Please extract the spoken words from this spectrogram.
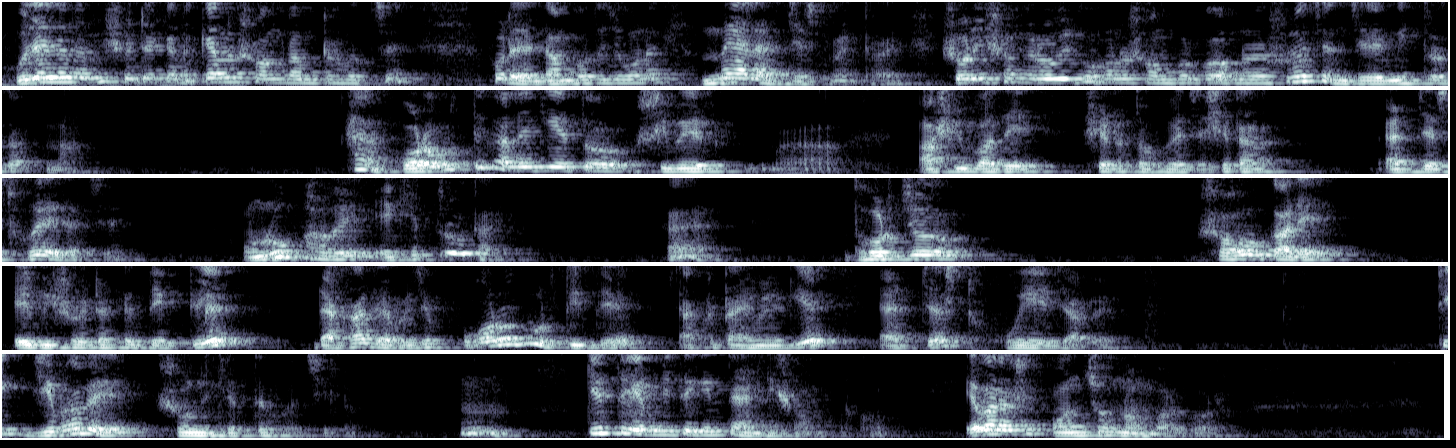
বোঝা গেল বিষয়টা কেন কেন সংগ্রামটা হচ্ছে? ফলে দাম্পত্য জীবনে ম্যাল অ্যাডজাস্টমেন্ট হয়। শনির সঙ্গে রবি কখনো সম্পর্ক আপনারা শুনেছেন যে মিত্রতা? না। হ্যাঁ পরবর্তীকালে গিয়ে তো শিবের আশীর্বাদে সেটা তো হয়েছে, সেটা অ্যাডজাস্ট হয়ে গেছে। অনুরূপভাবে এক্ষেত্রেও তাই। হ্যাঁ ধৈর্য সহকারে এই বিষয়টাকে দেখলে দেখা যাবে যে পরবর্তীতে একটা টাইমে গিয়ে অ্যাডজাস্ট হয়ে যাবে। ঠিক যেভাবে শনির ক্ষেত্রে হয়েছিল। হুম? কিন্তু এমনিতে কিন্তু অ্যান্টি সম্পর্ক এবার আসি পঞ্চম নম্বর ঘর।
